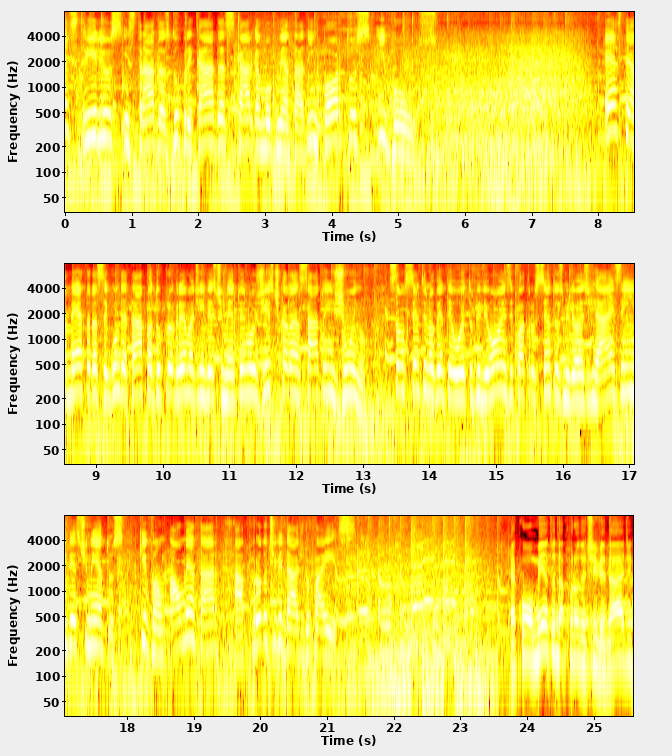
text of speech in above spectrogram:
Mais trilhos, estradas duplicadas, carga movimentada em portos e voos. Esta é a meta da segunda etapa do programa de investimento em logística lançado em junho. São 198 bilhões e 400 milhões de reais em investimentos que vão aumentar a produtividade do país. É com o aumento da produtividade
